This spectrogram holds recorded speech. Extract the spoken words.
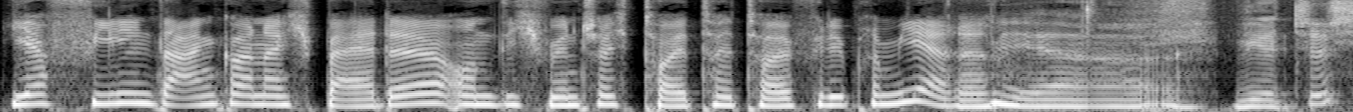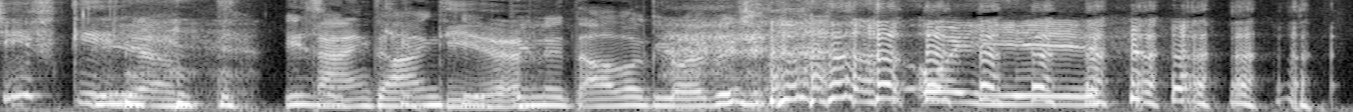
Ja, vielen Dank an euch beide und ich wünsche euch toi toi toi für die Premiere. Ja. Wird schon schief gehen. Ja. Ich danke, danke dir. ich bin nicht abergläubisch. oh je.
